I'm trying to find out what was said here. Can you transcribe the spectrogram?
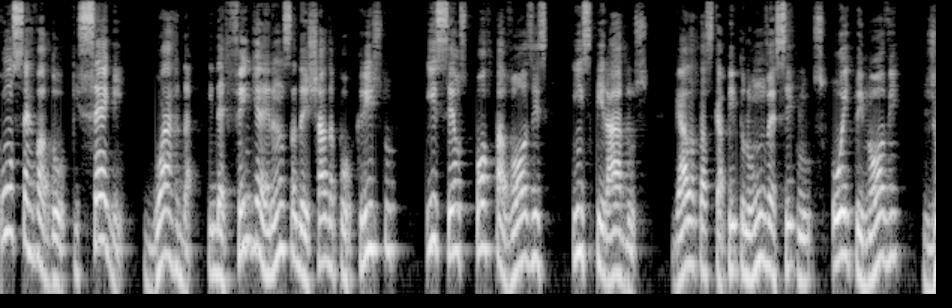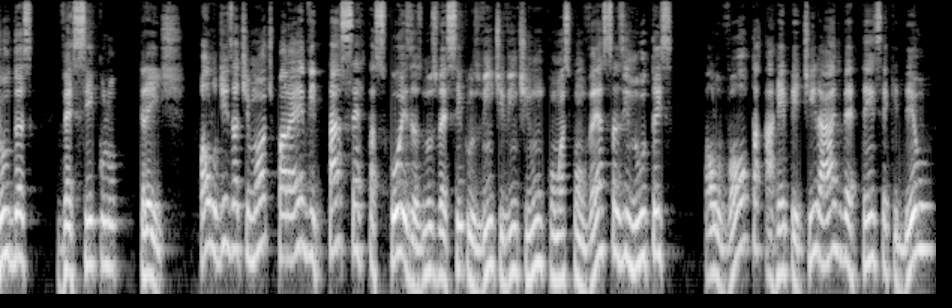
conservador que segue, guarda e defende a herança deixada por Cristo e seus porta-vozes inspirados. Gálatas capítulo 1, versículos 8 e 9, Judas, versículo 3. Paulo diz a Timóteo para evitar certas coisas nos versículos 20 e 21, como as conversas inúteis, Paulo volta a repetir a advertência que deu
